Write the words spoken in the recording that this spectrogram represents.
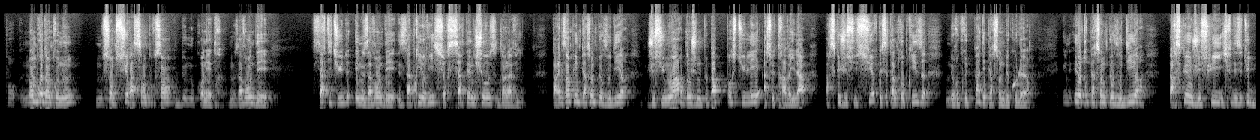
Pour nombreux d'entre nous, nous sommes sûrs à 100% de nous connaître. Nous avons des, certitudes et nous avons des a priori sur certaines choses dans la vie. Par exemple, une personne peut vous dire, je suis noir, donc je ne peux pas postuler à ce travail-là parce que je suis sûr que cette entreprise ne recrute pas des personnes de couleur. Une, autre personne peut vous dire, parce que je suis, je fais des études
